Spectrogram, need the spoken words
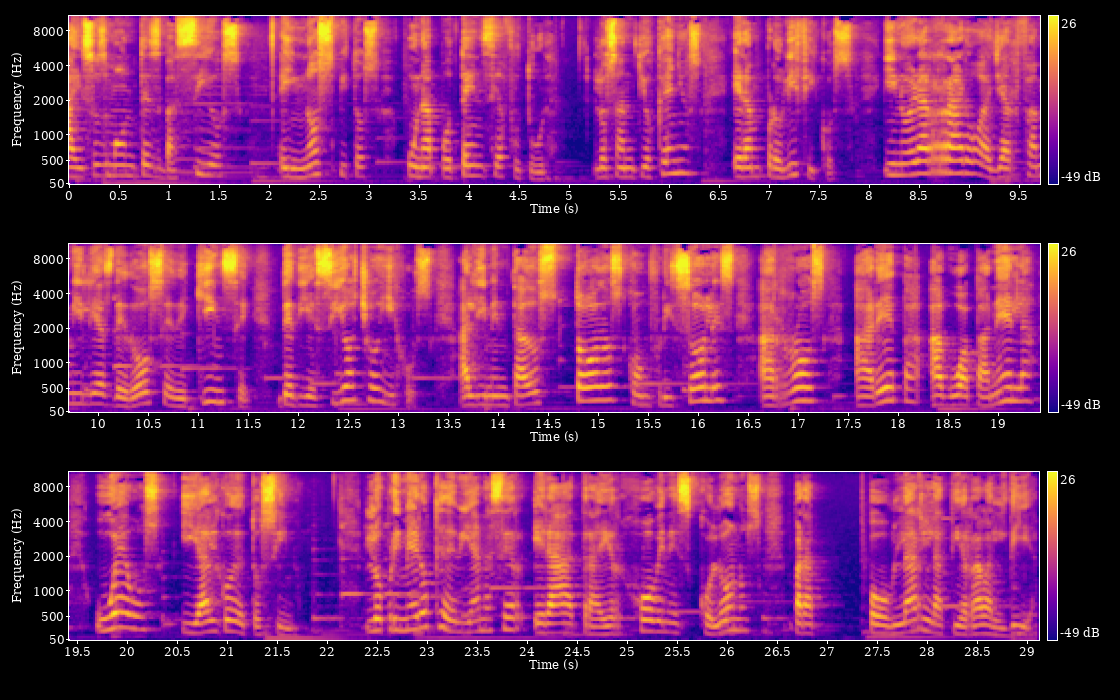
a esos montes vacíos e inhóspitos una potencia futura. Los antioqueños eran prolíficos, y no era raro hallar familias de 12, de 15, de 18 hijos, alimentados todos con frisoles, arroz, arepa, aguapanela, huevos y algo de tocino. Lo primero que debían hacer era atraer jóvenes colonos para poblar la tierra baldía.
